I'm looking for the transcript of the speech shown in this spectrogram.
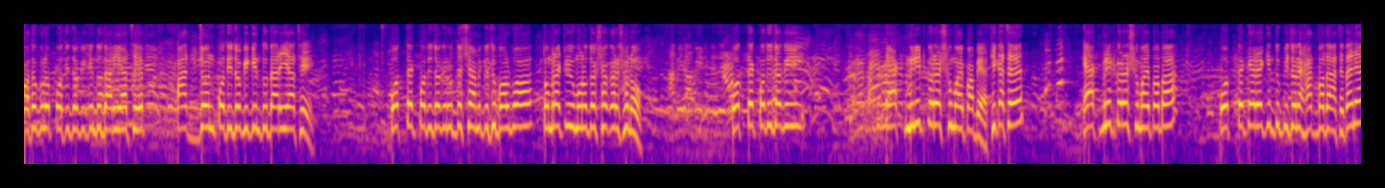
কতগুলো প্রতিযোগী কিন্তু দাঁড়িয়ে আছে। পাঁচজন প্রতিযোগী কিন্তু দাঁড়িয়ে আছে। প্রত্যেক প্রতিযোগীর উদ্দেশ্যে আমি কিছু বলব। তোমরা একটু মনোযোগ সহকারে শোনো। প্রত্যেক প্রতিযোগী এক মিনিট করে সময় পাবে। ঠিক আছে? এক মিনিট করে সময় পাবা। প্রত্যেকের কিন্তু পিছনে হাত বাঁধা আছে তাই না?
